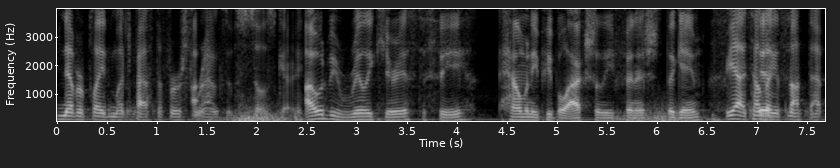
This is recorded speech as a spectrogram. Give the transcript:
never played much past the first round because it was so scary. I would be really curious to see how many people actually finished the game. yeah, it sounds like it's- it's not that.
